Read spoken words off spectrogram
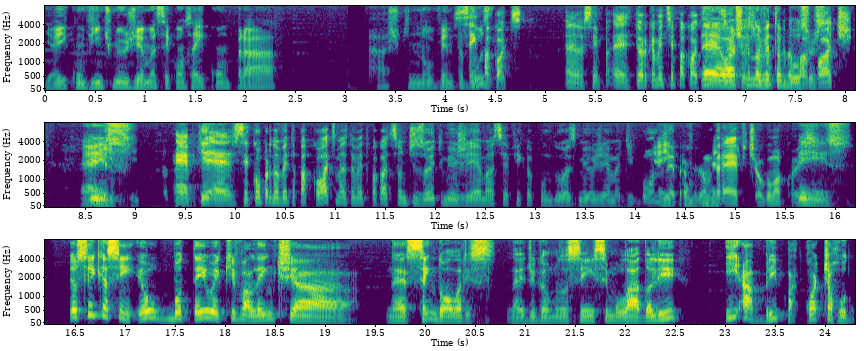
E aí, com 20 mil gemas, você consegue comprar. Acho que 90 100 boosters? pacotes. É, 100 pa- é, teoricamente 100 pacotes. É, né? eu acho 200 que 90 gemas cada boosters. pacote. É Isso. isso. É, porque é, você compra 90 pacotes, mas 90 pacotes são 18 mil gemas, você fica com 2 mil gemas de bônus aí aí pra fazer um draft, alguma coisa. Isso. Eu sei que assim, eu botei o equivalente a né, 100 dólares, né, digamos assim, simulado ali, e abri pacote a rodo.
